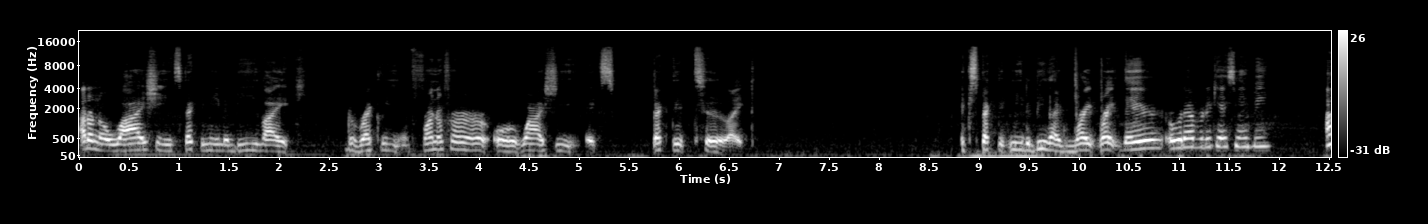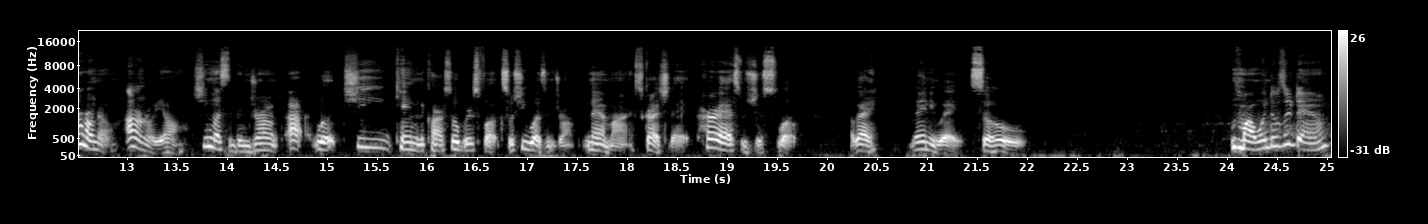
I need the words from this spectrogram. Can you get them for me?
I don't know why she expected me to be like directly in front of her or why she expected to like expected me to be like right right there or whatever the case may be. I don't know. I don't know, y'all. She must have been drunk. I, look, she came in the car sober as fuck, so she wasn't drunk. Never mind. Scratch that. Her ass was just slow. Okay. But anyway, so my windows are down.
